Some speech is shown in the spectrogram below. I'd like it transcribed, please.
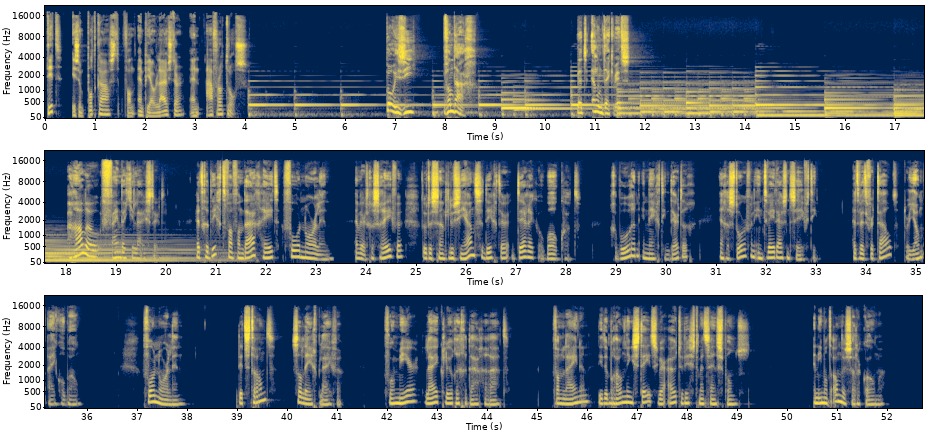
Dit is een podcast van NPO Luister en Afrotros. Poëzie vandaag. Met Ellen Dekwits. Hallo, fijn dat je luistert. Het gedicht van vandaag heet For Norlin en werd geschreven door de St. Luciaanse dichter Derek Walcott, geboren in 1930 en gestorven in 2017. Het werd vertaald door Jan Eikelboom. Voor Norlin. Dit strand zal leeg blijven, voor meer leikleurige dageraad. Van lijnen die de branding steeds weer uitwist met zijn spons. En iemand anders zal er komen,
